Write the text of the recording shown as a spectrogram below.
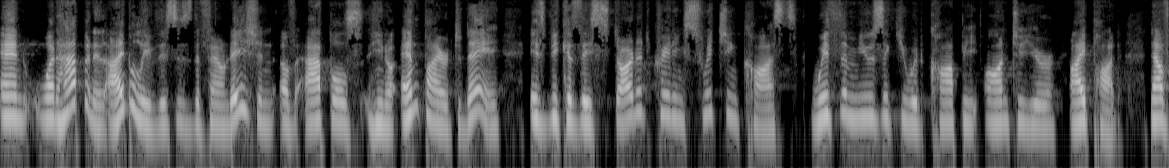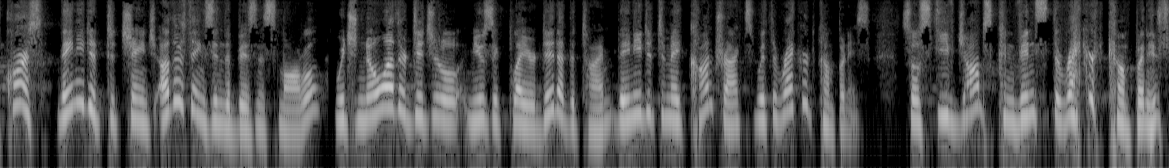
And what happened is, I believe this is the foundation of Apple's, you know, empire today, is because they started creating switching costs with the music you would copy onto your iPod. Now, of course, they needed to change other things in the business model, which no other digital music player did at the time. They needed to make contracts with the record companies. So Steve Jobs convinced the record companies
